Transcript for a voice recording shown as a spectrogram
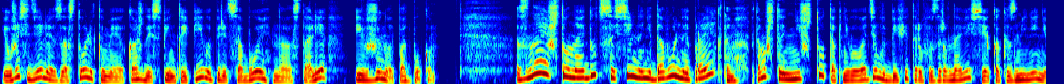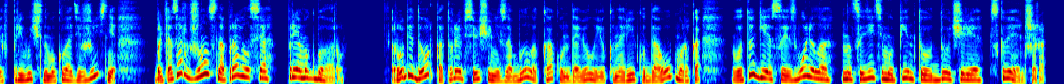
и уже сидели за столиками, каждый с пинтой пива перед собой на столе и с женой под боком. Зная, что найдутся сильно недовольные проектом, потому что ничто так не выводило бифитеров из равновесия, как изменения в привычном укладе жизни, Бальтазар Джонс направился прямо к бару. Руби Дор, которая все еще не забыла, как он довел ее канарейку до обморока, в итоге соизволила нацедить ему пинту дочери Сквенджера,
